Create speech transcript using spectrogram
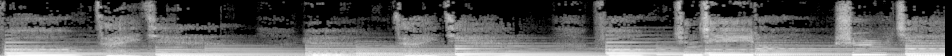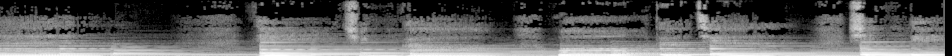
风再见，雨再见，风见你轻靠我的肩心里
